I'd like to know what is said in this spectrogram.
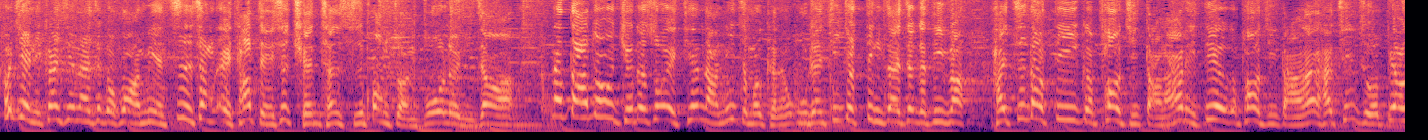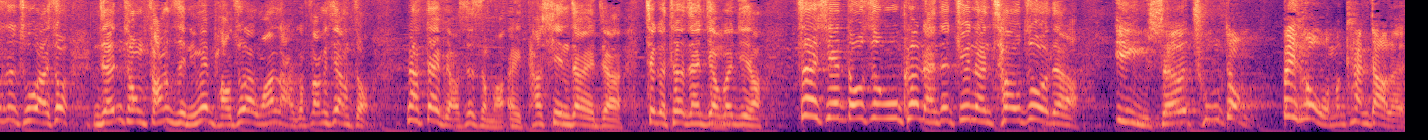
而且你看现在这个画面，事实上，哎，它等于是全程实况转播了，你知道吗？那大家都会觉得说，哎，天哪，你怎么可能无人机就定在这个地方，还知道第一个炮击打哪里，第二个炮击打哪里，还清楚的标示出来说人从房子里面跑出来往哪个方向走？那代表是什么？哎，他现在的这个特战教官介绍，这些都是乌克兰的军人操作的了。引蛇出洞，背后我们看到了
